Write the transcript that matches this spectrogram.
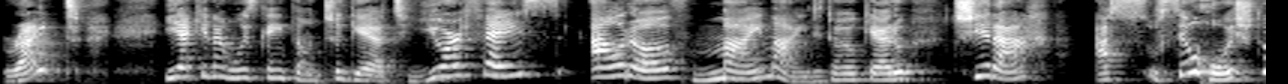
right? E aqui na música, então, to get your face out of my mind. Então, eu quero tirar o seu rosto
